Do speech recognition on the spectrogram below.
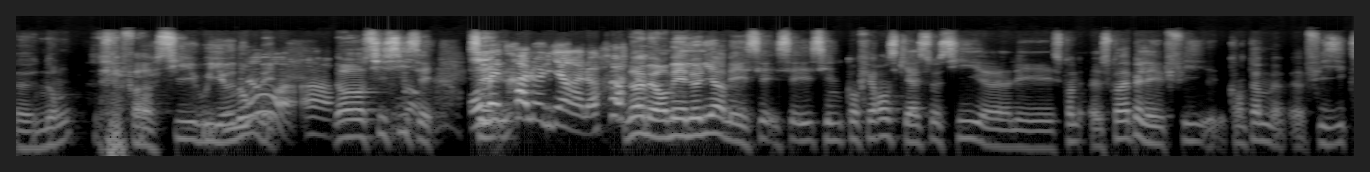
Euh, non, enfin si, oui ou non. mais... Ah. Non, si, si, c'est. On mettra le lien alors. non, mais on met le lien, mais c'est une conférence qui associe euh, les, ce qu'on appelle les quantum euh, physics,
